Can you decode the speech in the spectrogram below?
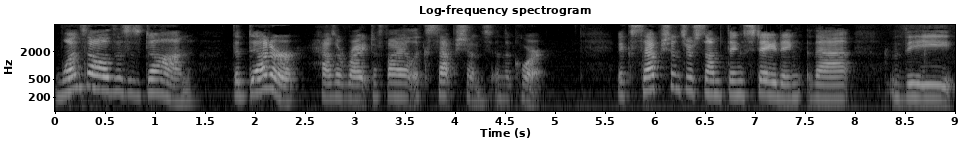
Once all of this is done, the debtor has a right to file exceptions in the court. Exceptions are something stating that the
